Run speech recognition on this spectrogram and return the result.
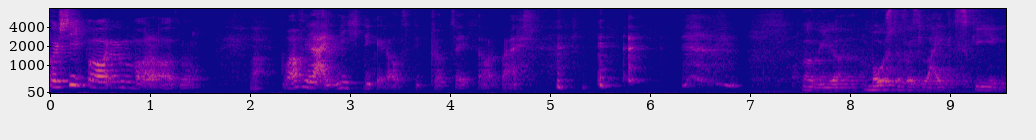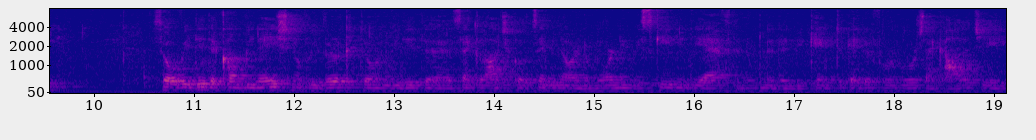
Aber Skifahren war also war vielleicht wichtiger als die Prozessarbeit. Well, we, uh, most of us liked skiing. So we did a combination of, we worked on, we did a psychological seminar in the morning, we skied in the afternoon, and then we came together for more psychology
